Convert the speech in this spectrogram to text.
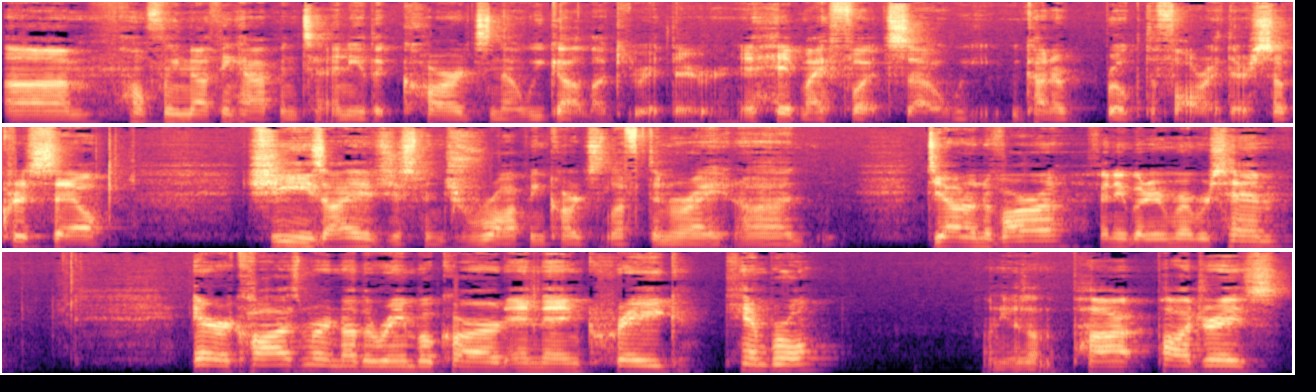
Um, hopefully nothing happened to any of the cards. No, we got lucky right there. It hit my foot, so we, we kind of broke the fall right there. So Chris Sale, jeez, I have just been dropping cards left and right. Uh, Dioner Navarro, if anybody remembers him. Eric Hosmer, another rainbow card, and then Craig Kimbrel when he was on the pa Padres.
